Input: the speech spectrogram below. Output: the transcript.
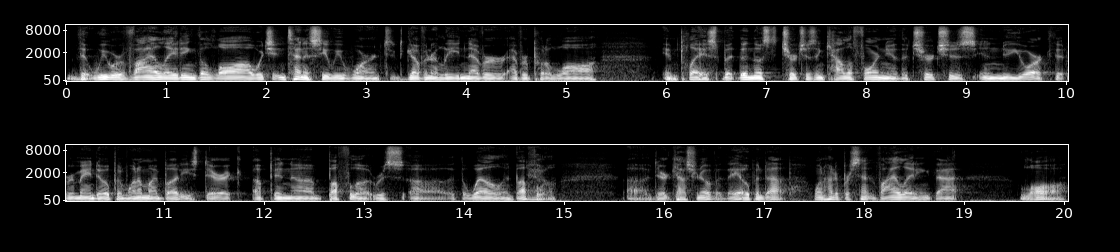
that we were violating the law, which in Tennessee we weren't. Governor Lee never ever put a law in place, but then those churches in California, the churches in New York that remained open. One of my buddies, Derek, up in uh, Buffalo at, uh, at the well in Buffalo, uh, Derek Castronova, they opened up 100% violating that law.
